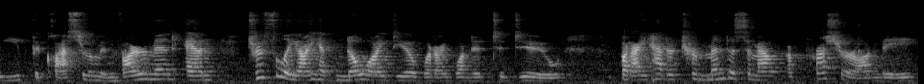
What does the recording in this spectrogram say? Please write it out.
leave the classroom environment. And truthfully, I had no idea what I wanted to do. But I had a tremendous amount of pressure on me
